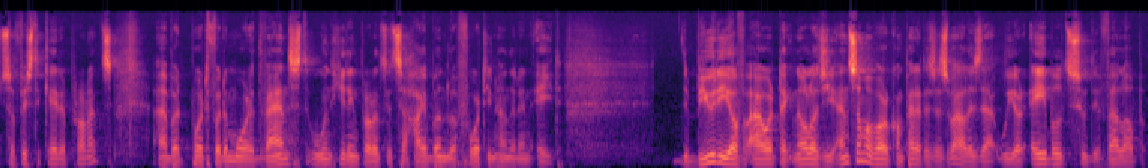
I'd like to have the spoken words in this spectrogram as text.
sophisticated products, uh, but, but for the more advanced wound healing products, it's a high bundle of fourteen hundred and eight the beauty of our technology and some of our competitors as well is that we are able to develop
